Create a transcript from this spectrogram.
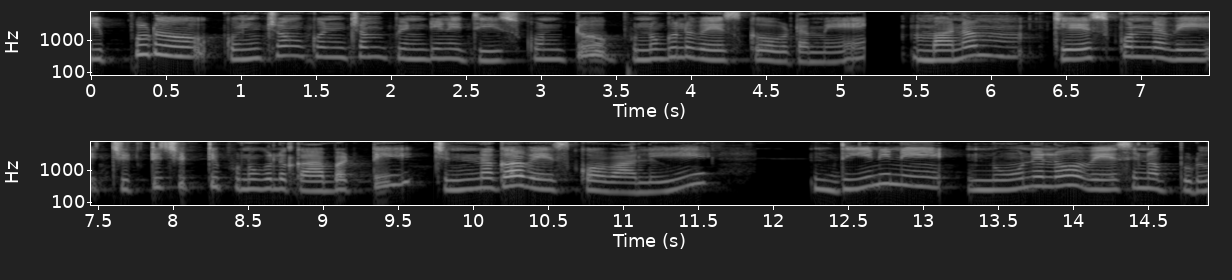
ఇప్పుడు కొంచెం కొంచెం పిండిని తీసుకుంటూ పునుగులు వేసుకోవటమే. మనం చేసుకున్నవి చిట్టి చిట్టి పునుగులు కాబట్టి చిన్నగా వేసుకోవాలి. దీనిని నూనెలో వేసినప్పుడు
